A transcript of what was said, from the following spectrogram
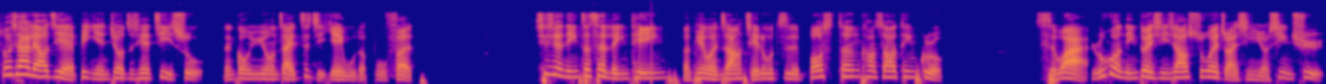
多加了解并研究这些技术。能够运用在自己业务的部分。谢谢您这次聆听。本篇文章节录自 Boston Consulting Group。此外，如果您对行销数位转型有兴趣，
